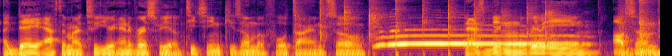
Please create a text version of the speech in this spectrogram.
a day after my two year anniversary of teaching Kizomba full time. So that's been really awesome.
